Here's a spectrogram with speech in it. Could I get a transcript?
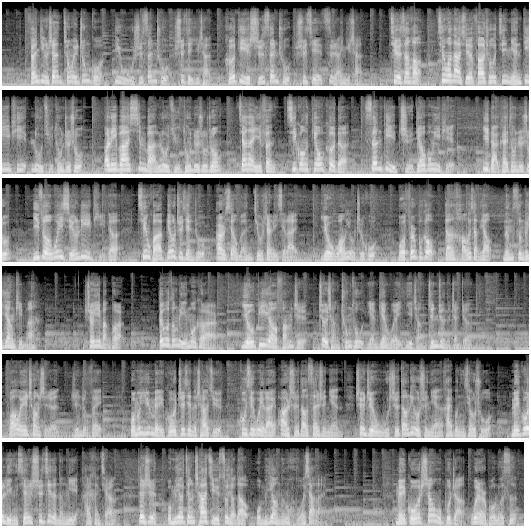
梵净山成为中国第五十三处世界遗产和第十三处世界自然遗产。七月三号，清华大学发出今年第一批录取通知书。二零一八新版录取通知书中夹带一份激光雕刻的。三 D 纸雕工艺品，一打开通知书，一座微型立体的清华标志建筑二校门就站立起来。有网友直呼：“我分不够，但好想要，能送个样品吗？”声音板块，德国总理默克尔有必要防止这场冲突演变为一场真正的战争。华为创始人任正非：“我们与美国之间的差距，估计未来二十到三十年，甚至五十到六十年还不能消除。”美国领先世界的能力还很强，但是我们要将差距缩小到我们要能活下来。美国商务部长威尔伯罗斯，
